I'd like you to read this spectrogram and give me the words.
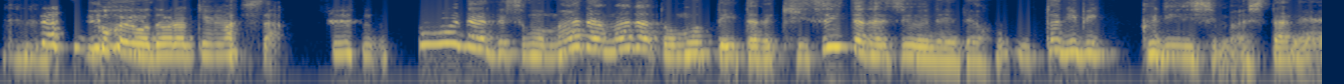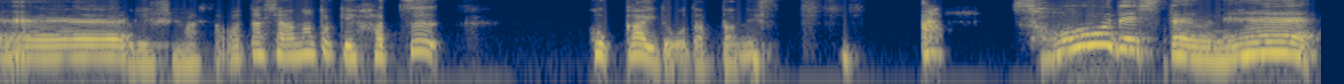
すごい驚きました。そうなんです。もうまだまだと思っていたら気づいたら10年で本当にびっくりしましたね。びっくりしました。私あの時初北海道だったんです。あ、そうでしたよね。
